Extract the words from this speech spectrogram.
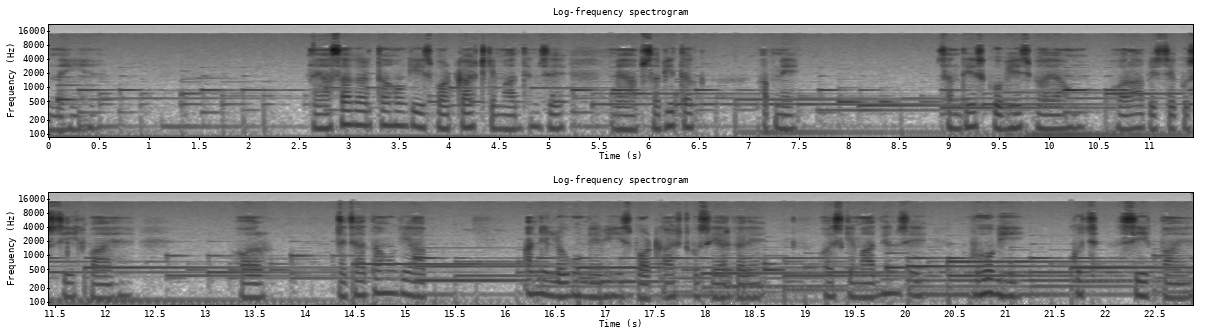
नहीं हैं। मैं आशा करता हूँ कि इस पॉडकास्ट के माध्यम से मैं आप सभी तक अपने संदेश को भेज पाया हूँ और आप इससे कुछ सीख पाए हैं। और मैं चाहता हूँ कि आप अन्य लोगों में भी इस पॉडकास्ट को शेयर करें और इसके माध्यम से वो भी कुछ सीख पाएँ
